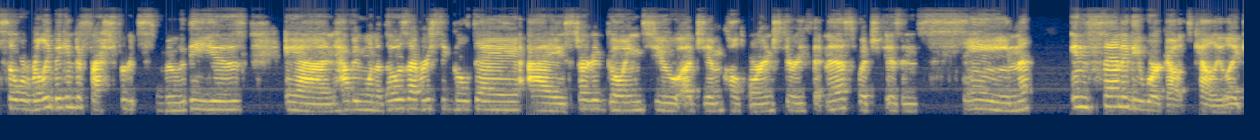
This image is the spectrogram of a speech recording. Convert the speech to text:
so we're really big into fresh fruit smoothies and having one of those every single day. I started going to a gym called Orange Theory Fitness, which is insane insanity workouts, Kelly. Like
